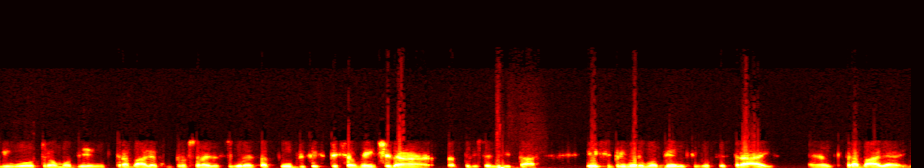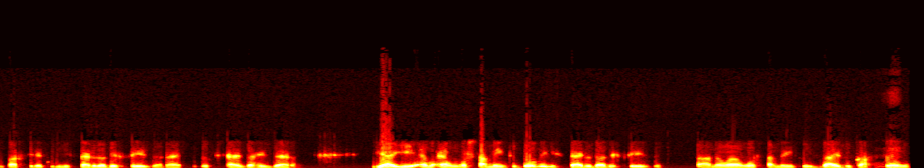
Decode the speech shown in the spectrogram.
e o outro é o um modelo que trabalha com profissionais da segurança pública, especialmente da, da Polícia Militar. Esse primeiro modelo que você traz é o que trabalha em parceria com o Ministério da Defesa, né, os oficiais da reserva. E aí é, é um orçamento do Ministério da Defesa, tá? não é um orçamento da educação,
